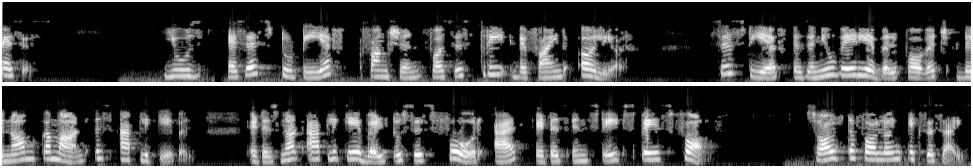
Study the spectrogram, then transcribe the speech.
ss. Use ss to tf function for sys3 defined earlier. Systf is a new variable for which denom command is applicable. It is not applicable to sys4 as it is in state space form. Solve the following exercise.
